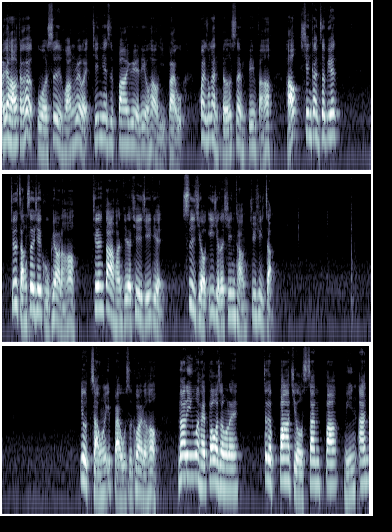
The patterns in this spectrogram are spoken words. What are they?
大家好，大家好，我是黄瑞伟，今天是八月六号，礼拜五，欢迎收看德胜兵法啊。好，先看这边，就是涨势一些股票了哈。今天大盘跌了七十几点，四九一九的新塘继续涨，又涨了一百五十块了哈。那另外还包括什么呢？这个八九三八民安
